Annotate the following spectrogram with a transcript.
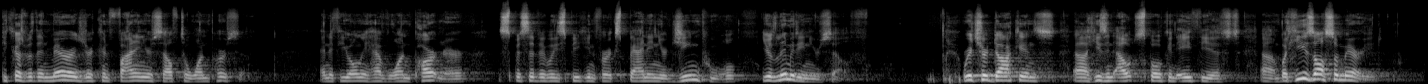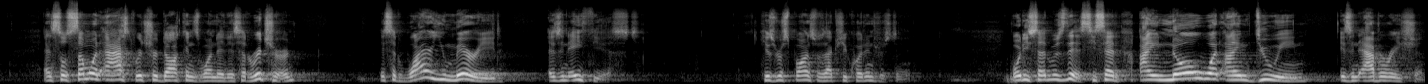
Because within marriage, you're confining yourself to one person. And if you only have one partner, specifically speaking for expanding your gene pool, you're limiting yourself. Richard Dawkins, uh, he's an outspoken atheist, um, but he's also married. And so someone asked Richard Dawkins one day, they said, Richard, they said, why are you married as an atheist? His response was actually quite interesting. What he said was this He said, I know what I'm doing is an aberration.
